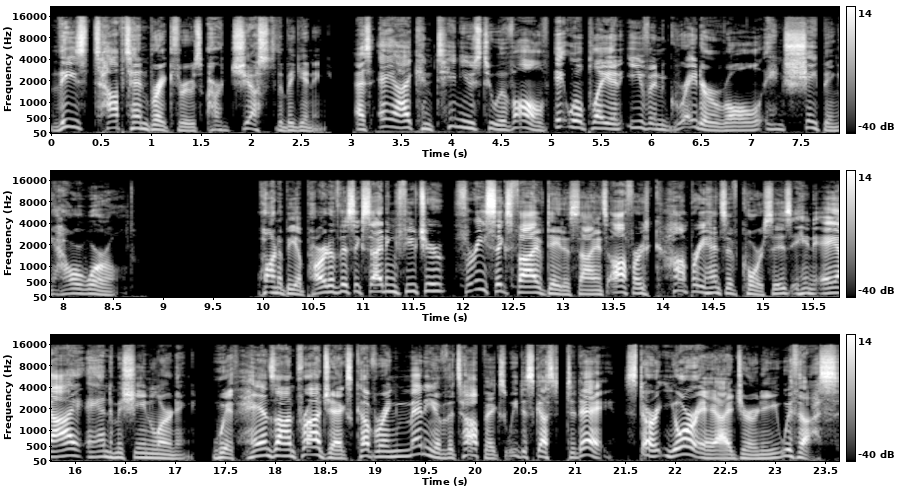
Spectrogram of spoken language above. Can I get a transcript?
These top 10 breakthroughs are just the beginning. As AI continues to evolve, it will play an even greater role in shaping our world. Want to be a part of this exciting future? 365 Data Science offers comprehensive courses in AI and machine learning, with hands on projects covering many of the topics we discussed today. Start your AI journey with us.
